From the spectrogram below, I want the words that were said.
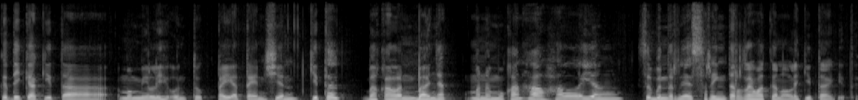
ketika kita memilih untuk pay attention, kita bakalan banyak menemukan hal-hal yang sebenarnya sering terlewatkan oleh kita gitu.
